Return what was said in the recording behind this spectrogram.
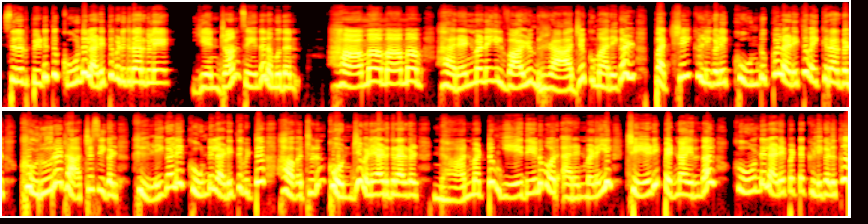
சிலர் பிடித்து கூண்டில் அடைத்து விடுகிறார்களே என்றான் சேந்தன் அமுதன் ஆமாம் ஆமாம். அரண்மனையில் வாழும் ராஜகுமாரிகள் பச்சை கிளிகளை கூண்டுக்குள் அடைத்து வைக்கிறார்கள். குரூர ராட்சசிகள் கிளிகளை கூண்டில் அடைத்துவிட்டு அவற்றுடன் கொஞ்சி விளையாடுகிறார்கள். நான் மட்டும் ஏதேனும் ஒரு அரண்மனையில் சேடி பெண்ணாயிருந்தால் கூண்டில் அடைப்பட்ட கிளிகளுக்கு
